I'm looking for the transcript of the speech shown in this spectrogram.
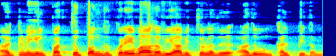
அக்னியில் பத்து பங்கு குறைவாக வியாபித்துள்ளது அதுவும் கல்பிதம்.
